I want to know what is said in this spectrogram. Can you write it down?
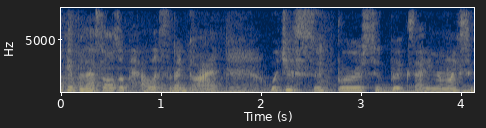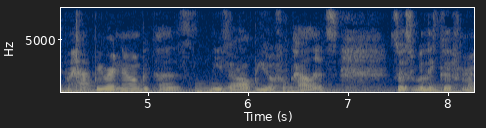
Okay, but that's all the palettes that I got which is super, super exciting. I'm like super happy right now because these are all beautiful palettes. So it's really good for my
